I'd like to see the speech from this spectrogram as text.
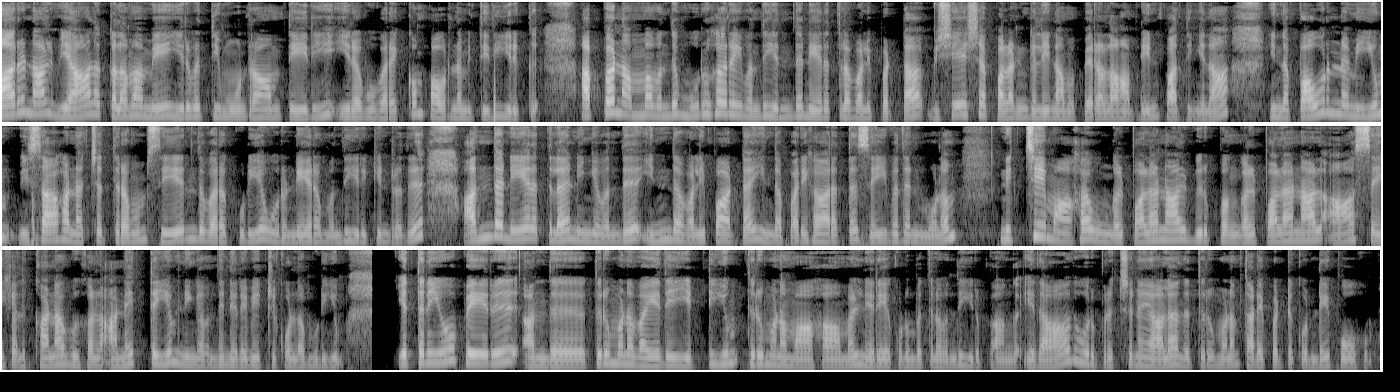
மறுநாள் வியாழக்கிழமை மே இருபத்தி மூன்றாம் தேதி இரவு வரைக்கும் பௌர்ணமி திதி இருக்குது அப்போ நம்ம வந்து முருகரை வந்து எந்த நேரத்தில் வழிபட்டால் விசேஷ பலன்களை நாம் பெறலாம் அப்படின்னு பார்த்தீங்கன்னா இந்த பௌர்ணமியும் விசாக நட்சத்திரமும் சேர்ந்து வரக்கூடிய ஒரு நேரம் வந்து இருக்கின்றது. அந்த நேரத்தில் நீங்கள் வந்து இந்த வழிபாட்டை இந்த பரிகாரத்தை செய்வதன் மூலம் நிச்சயமாக உங்கள் பல நாள் விருப்பங்கள் பல நாள் ஆசைகள் கனவுகள் அனைத்தையும் நீங்கள் வந்து நிறைவேற்றி கொள்ள முடியும். எத்தனையோ பேர் அந்த திருமண வயதை எட்டியும் திருமணமாகாமல் நிறைய குடும்பத்தில் வந்து இருப்பாங்க. ஏதாவது ஒரு பிரச்சனையால் அந்த திருமணம் தடைப்பட்டு கொண்டே போகும்.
